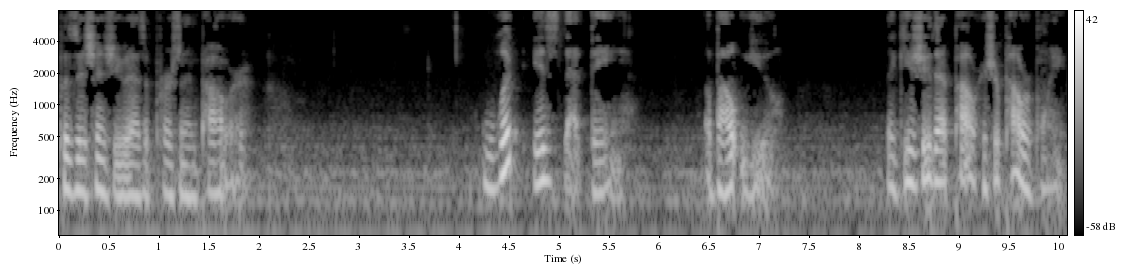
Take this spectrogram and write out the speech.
positions you as a person in power. What is that thing about you that gives you that power? It's your PowerPoint.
